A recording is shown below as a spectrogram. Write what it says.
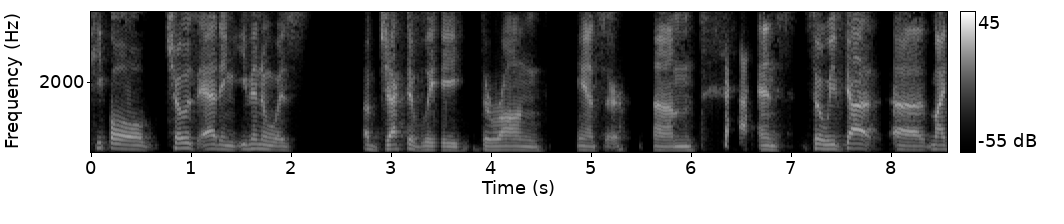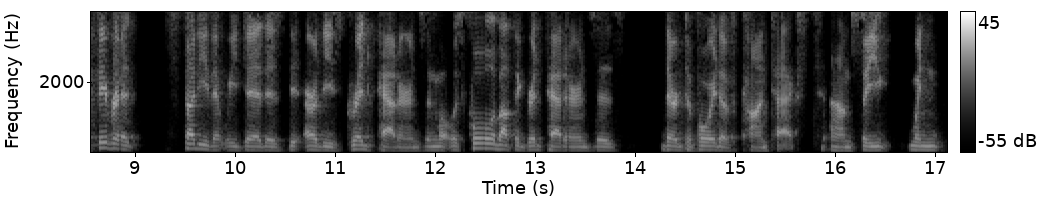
people chose adding even it was objectively the wrong answer. Um, and so we've got uh, my favorite study that we did is the, are these grid patterns. And what was cool about the grid patterns is they're devoid of context. Um, so you when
